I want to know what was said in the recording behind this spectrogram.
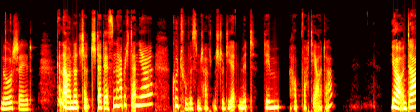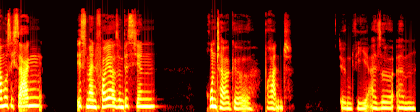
No shade. Genau, und stattdessen habe ich dann ja Kulturwissenschaften studiert mit dem Hauptfach Theater. Ja, und da muss ich sagen, ist mein Feuer so ein bisschen runtergebrannt. Irgendwie. Also ähm,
